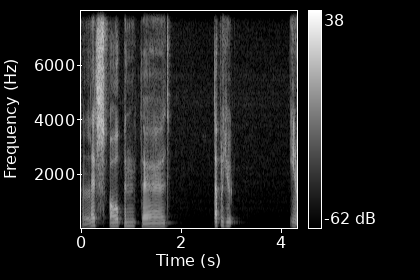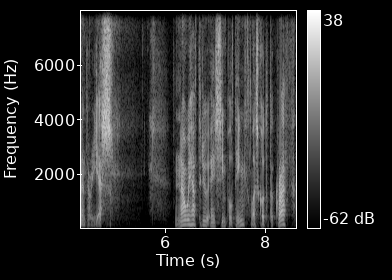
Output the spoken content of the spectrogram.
Let's open the W inventory, yes. Now we have to do a simple thing. Let's go to the graph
